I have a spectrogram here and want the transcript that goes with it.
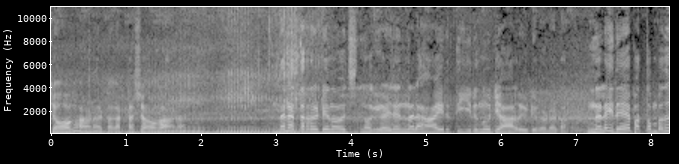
ശോകമാണ് കേട്ടോ. കട്ട ശോകമാണ്. ഇന്നലെ എത്ര രൂപ കിട്ടിയെന്ന് നോക്കി കഴിഞ്ഞാൽ ഇന്നലെ ആയിരത്തി ഇരുന്നൂറ്റി ആറ് കിട്ടിയിട്ടുണ്ട് കേട്ടോ. ഇന്നലെ ഇതേ പത്തൊമ്പത്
